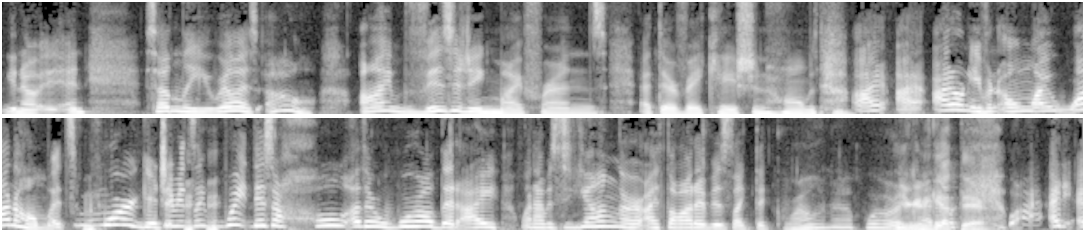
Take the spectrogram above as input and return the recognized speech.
you know and suddenly you realize oh i'm visiting my friends at their vacation homes Hmm. I, I i don't even own my one home it's mortgage i mean it's like wait there's a whole other world that i when i was younger i thought of as like the grown-up world You're gonna get there. Well, I, I,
